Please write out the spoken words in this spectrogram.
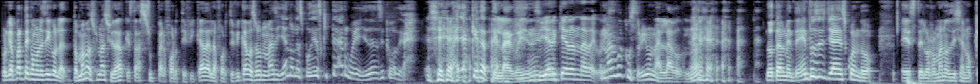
Porque aparte, como les digo, la, tomabas una ciudad que estaba súper fortificada, la fortificabas aún más y ya no las podías quitar, güey. Y era así como de, "Ah, Sí. ya quédatela, güey. Sí, ya no quiero nada, güey. Más voy a construir un al lado, ¿no? Totalmente. Entonces ya es cuando este, los romanos dicen, ok,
